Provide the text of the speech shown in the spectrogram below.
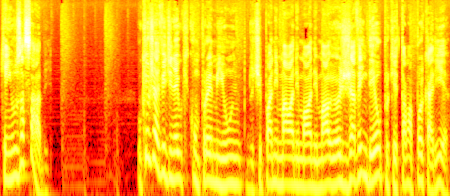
Quem usa sabe. O que eu já vi de nego que comprou M1 do tipo animal, animal, animal e hoje já vendeu porque tá uma porcaria.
